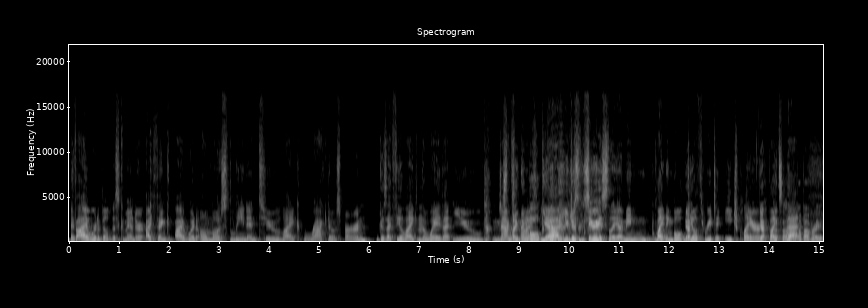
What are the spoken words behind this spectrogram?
if I were to build this commander, I think I would almost lean into like Rakdos Burn because I feel like the way that you maximize, Hmm. lightning bolt? yeah, you just seriously, I mean, lightning bolt Yeah. deal three to each player, yeah like that's that. above right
